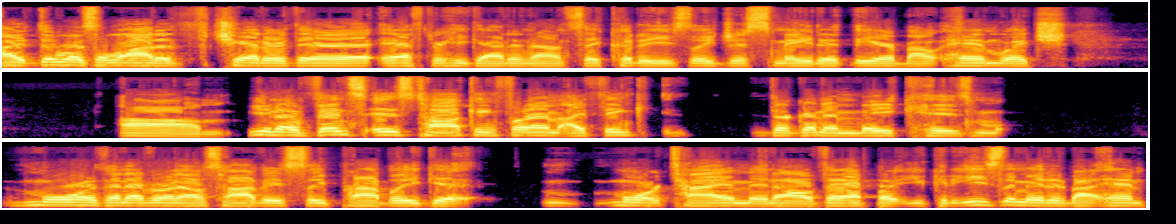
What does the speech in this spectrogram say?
I, there was a lot of chatter there after he got announced. They could have easily just made it the year about him, which, um, you know, Vince is talking for him. I think they're going to make his more than everyone else. Obviously, probably get more time and all that, but you could easily made it about him.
